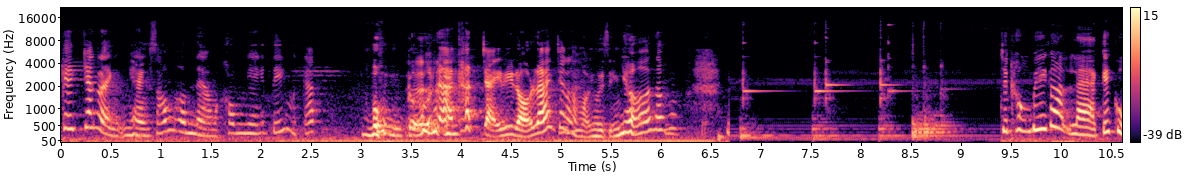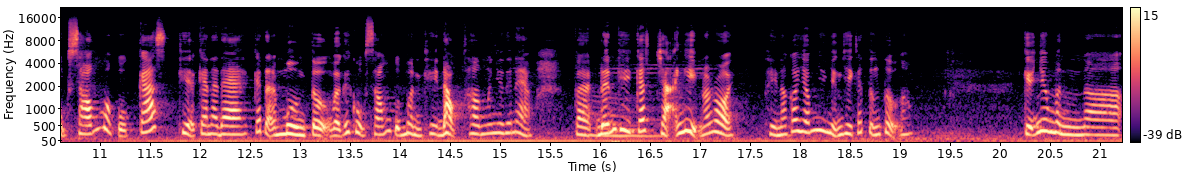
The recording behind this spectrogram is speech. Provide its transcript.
cái chắc là hàng xóm hôm nào mà không nghe cái tiếng mà cách vùng cửa ra khách chạy đi đổ rác chắc là mọi người sẽ nhớ lắm Trinh không biết á, là cái cuộc sống mà của Cass khi ở Canada Cách đã mường tượng về cái cuộc sống của mình khi độc thân nó như thế nào Và đến khi Cass trải nghiệm nó rồi Thì nó có giống như những gì Cách tưởng tượng không? kiểu như mình uh,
